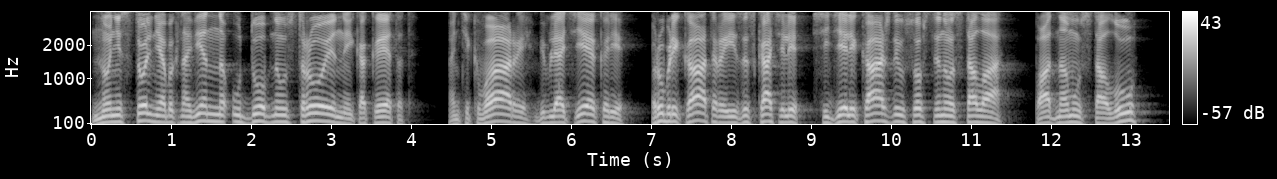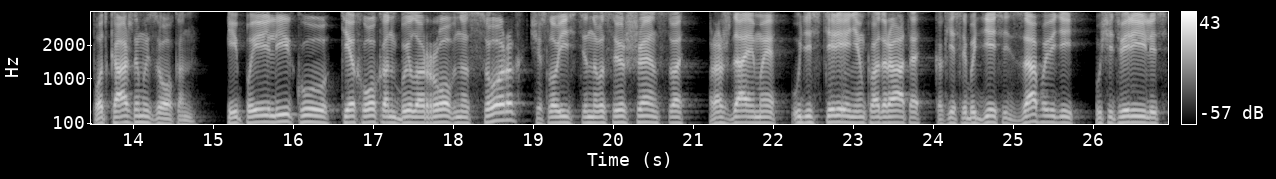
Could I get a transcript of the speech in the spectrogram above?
но не столь необыкновенно удобно устроенный, как этот. Антиквары, библиотекари, рубрикаторы и изыскатели сидели каждый у собственного стола, по одному столу под каждым из окон. И по элику тех окон было ровно сорок, число истинного совершенства, рождаемое удестерением квадрата, как если бы десять заповедей учетверились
